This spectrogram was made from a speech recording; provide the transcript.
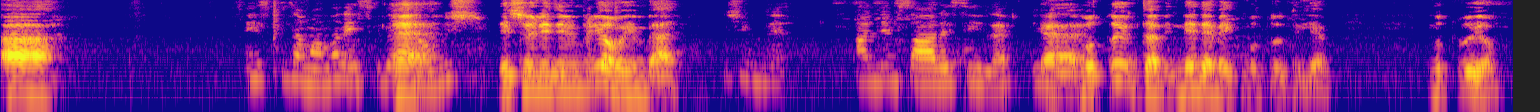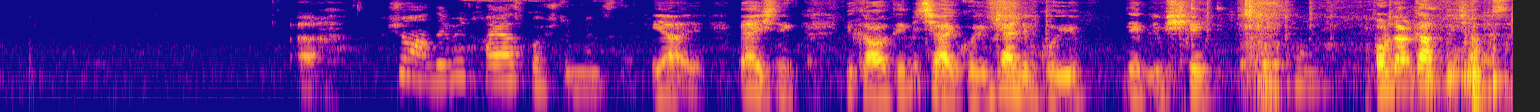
Aa, Eski zamanlar eskide He. kalmış. ne söylediğimi biliyor muyum ben? Şimdi annem saresiyle de mutluyum tabii. Ne demek mutlu dilim? Mutluyum. Ah, şu anda bir hayat koşturmacısı. yani ben şimdi bir kalkayım, bir çay koyayım, kendim koyayım. Demli bir şey. Oradan kalkmayacağım mısın?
